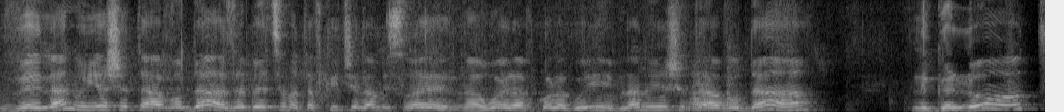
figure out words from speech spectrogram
ולנו יש את העבודה, זה בעצם התפקיד של עם ישראל, נערו אליו כל הגויים, לנו יש את העבודה לגלות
